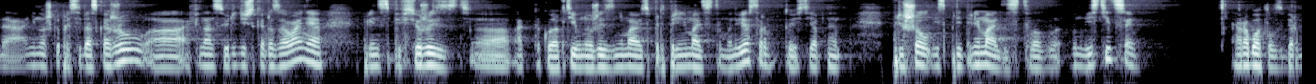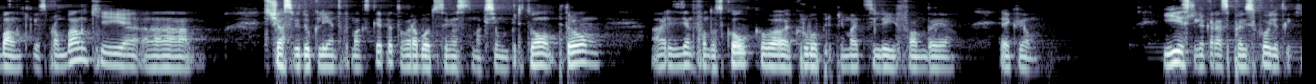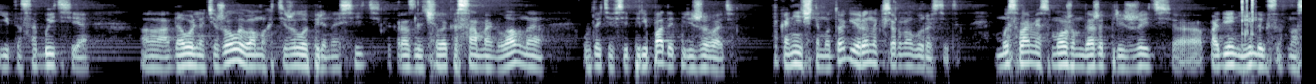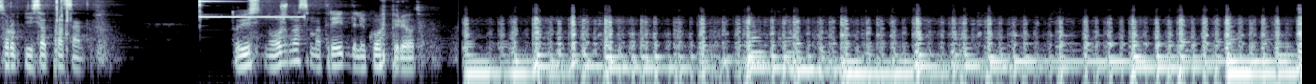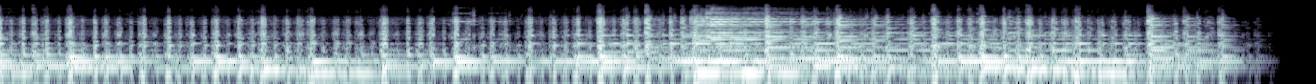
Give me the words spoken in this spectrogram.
Да, немножко про себя скажу. А, финансово-юридическое образование. В принципе, всю жизнь, а, такую активную жизнь занимаюсь предпринимательством инвестором. То есть я пришел из предпринимательства в инвестиции. Работал в Сбербанке, Газпромбанке. А, сейчас веду клиентов Max Capital, работаю совместно с Максимом Петровым, резидент фонда Сколково, клуба предпринимателей фонда Equium. И если как раз происходят какие-то события, довольно тяжелые, вам их тяжело переносить. Как раз для человека самое главное вот эти все перепады переживать. В конечном итоге рынок все равно вырастет. Мы с вами сможем даже пережить а, падение индексов на 40-50%. То есть нужно смотреть далеко вперед.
